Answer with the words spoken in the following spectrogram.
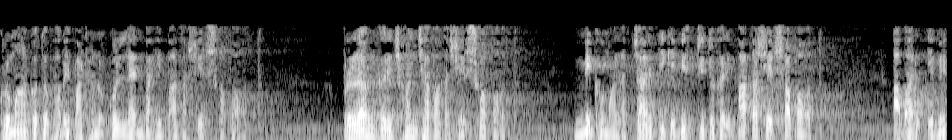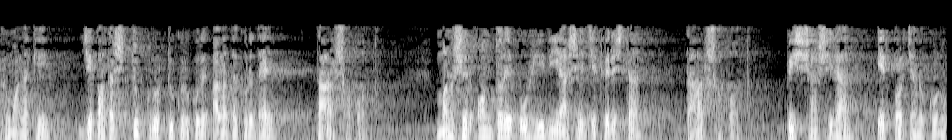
ক্রমাগতভাবে পাঠানো কল্যাণবাহী বাতাসের শপথ। প্রলয়ঙ্কারী ঝঞ্ঝা বাতাসের শপথ। মেঘমালা চারিদিকে বিস্তৃতকারী বাতাসের শপথ। আবার এ মেঘমালাকে যে বাতাস টুকরো টুকরো করে আলাদা করে দেয়, তার শপথ। মানুষের অন্তরে উহি নিয়ে আসে যে ফেরিস্তা তার শপথ। বিশ্বাসীরা এরপর যেন কোনো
